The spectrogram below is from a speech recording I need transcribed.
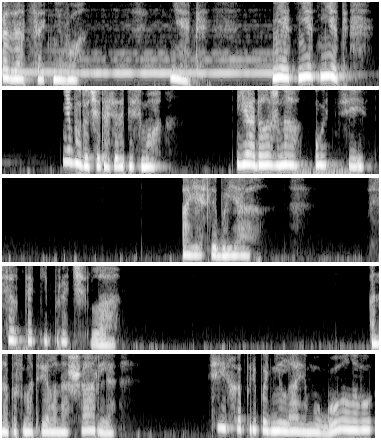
Отказаться от него. Нет, нет, нет, нет. Не буду читать это письмо. Я должна уйти. А если бы я все-таки прочла? Она посмотрела на Шарля, тихо приподняла ему голову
